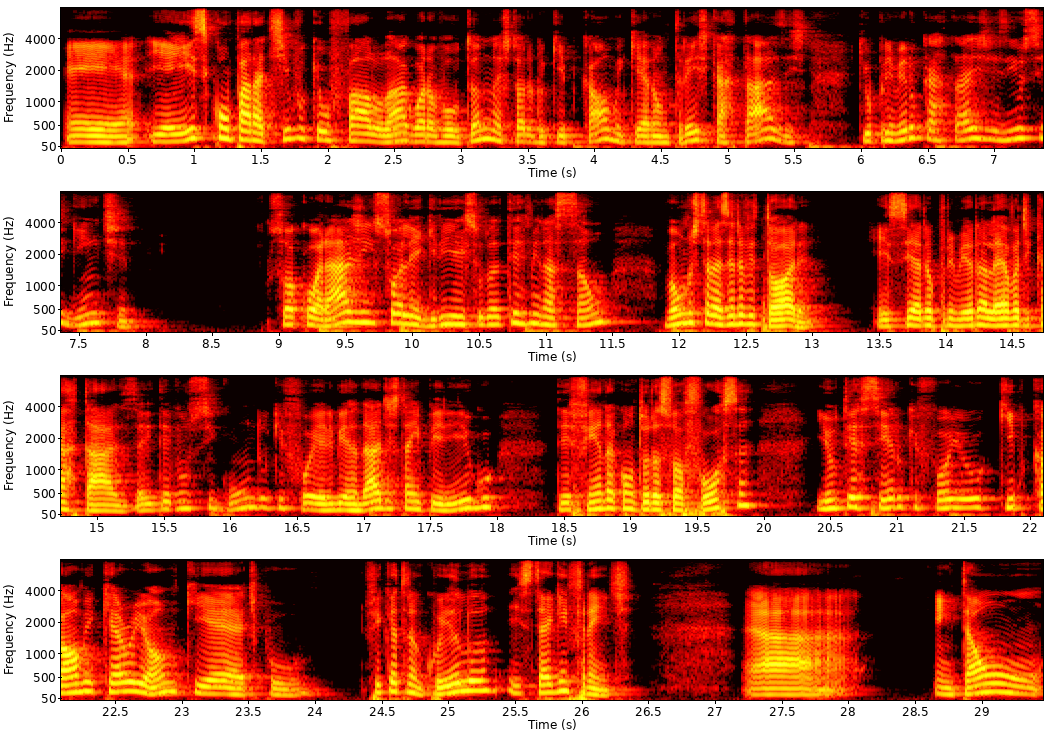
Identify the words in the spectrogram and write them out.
É, e é esse comparativo que eu falo lá, agora voltando na história do Keep Calm, que eram três cartazes, que o primeiro cartaz dizia o seguinte: Sua coragem, sua alegria e sua determinação vão nos trazer a vitória. Esse era o primeiro leva de cartazes. Aí teve um segundo que foi: A liberdade está em perigo, defenda com toda a sua força. E o terceiro que foi o Keep Calm e Carry On, que é tipo, fica tranquilo e segue em frente. Ah, então,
